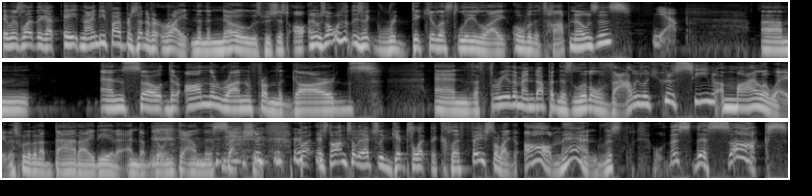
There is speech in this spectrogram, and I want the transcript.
It was like they got eight, 95% of it right. And then the nose was just all, and it was always these like ridiculously like over the top noses. Yep. Um, And so they're on the run from the guards. And the three of them end up in this little valley. Like you could have seen a mile away. This would have been a bad idea to end up going down this section. but it's not until they actually get to like the cliff face they're like, oh man, this this this sucks.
